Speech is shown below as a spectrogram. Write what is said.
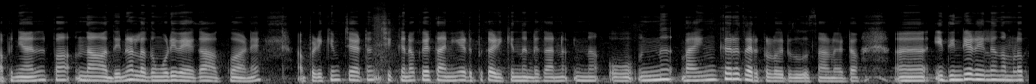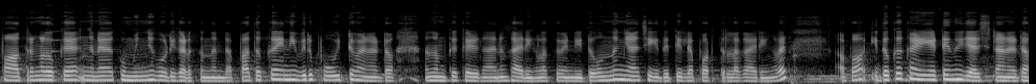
അപ്പോൾ ഞാനിപ്പോൾ എന്നാൽ അതിനുള്ളതും കൂടി വേഗം ആക്കുവാണ്. അപ്പോഴേക്കും ചേട്ടൻ ചിക്കനൊക്കെ തനിയെ എടുത്ത് കഴിക്കുന്നുണ്ട്. കാരണം ഇന്ന് ഇന്ന് ഭയങ്കര തിരക്കുള്ള ഒരു ദിവസമാണ് കേട്ടോ. ഇതിന്റെ ഇടയിൽ നമ്മൾ പാത്രങ്ങളൊക്കെ ഇങ്ങനെ കുമിഞ്ഞു കൂടി കിടക്കുന്നുണ്ട്. അപ്പോൾ അതൊക്കെ ഇനി ഇവർ പോയിട്ട് വേണം കേട്ടോ. നമുക്ക് കഴുകാനും കാര്യങ്ങളൊക്കെ വേണ്ടിയിട്ട്. ഒന്നും ഞാൻ ചെയ്തിട്ടില്ല പുറത്തുള്ള കാര്യങ്ങൾ അപ്പോൾ ഇതൊക്കെ കഴിയട്ടെ എന്ന് വിചാരിച്ചിട്ടാണ് കേട്ടോ.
